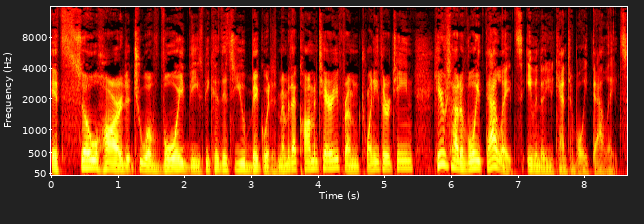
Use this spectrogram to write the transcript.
It's so hard to avoid these because it's ubiquitous. Remember that commentary from 2013? Here's how to avoid phthalates, even though you can't avoid phthalates.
